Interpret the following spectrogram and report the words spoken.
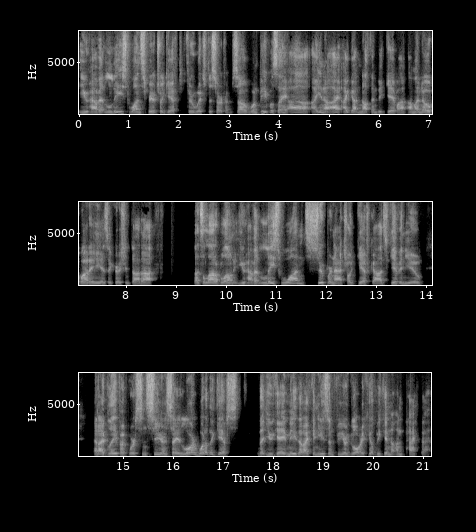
you have at least one spiritual gift through which to serve him. So when people say, uh, you know, I, I got nothing to give, I, am a nobody as a Christian, da da, that's a lot of baloney. You have at least one supernatural gift God's given you and I believe if we're sincere and say, Lord, what are the gifts that you gave me that I can use them for your glory? He'll begin to unpack that.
